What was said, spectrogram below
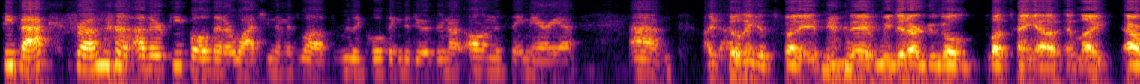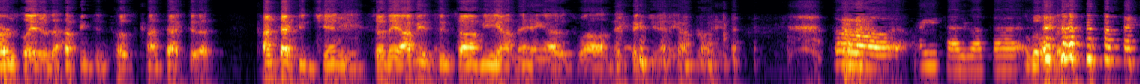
feedback from other people that are watching them as well. It's a really cool thing to do if you're not all in the same area. Um, I still think it's funny. They, we did our Google Plus Hangout, and like hours later, the Huffington Post contacted us, contacted Jenny. So they obviously saw me on the Hangout as well, and they picked Jenny me. oh, are you sad about that? A little bit.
